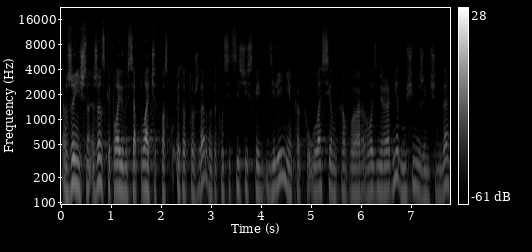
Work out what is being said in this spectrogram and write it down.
Женщина, женская половина вся плачет, поскольку это тоже, да, вот это классицистическое деление, как у Лосенко в Владимире Огнет, мужчины и женщины, да.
